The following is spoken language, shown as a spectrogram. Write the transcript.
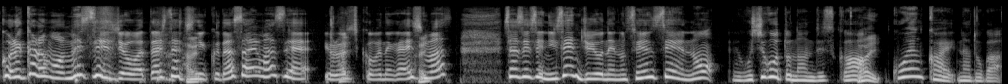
これからもメッセージを私たちにくださいませ。はい、よろしくお願いします。はいはいさあ先生2014年の先生のお仕事なんですが、はい、講演会などがあ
